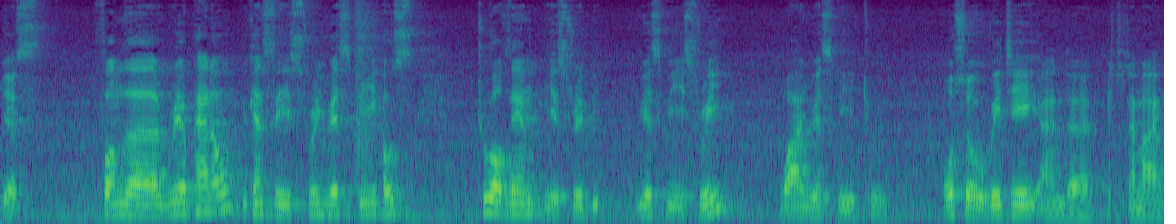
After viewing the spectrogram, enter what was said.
Yes. From the rear panel, you can see three USB hosts. Two of them is USB 3, one USB 2. Also VGA and uh, HDMI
